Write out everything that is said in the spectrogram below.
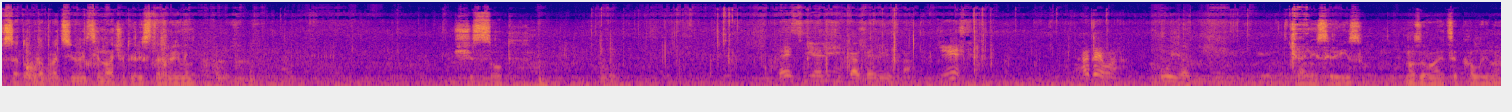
Все добре працює, ціна 400 гривень. 600. Десь є лійка желізна. Есть? А де вона? Хуя. Чайний сервіс. Називається Калина.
